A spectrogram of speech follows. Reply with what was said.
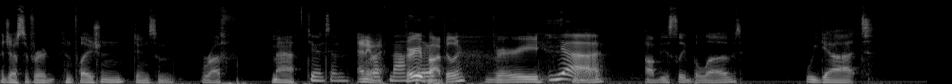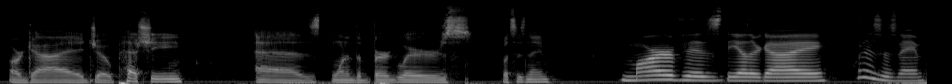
adjusted for inflation. Doing some rough math. doing some Anyway, rough math very there. popular, very Yeah. know, obviously beloved. We got our guy Joe Pesci as one of the burglars. What's his name? marv is the other guy What is his name?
